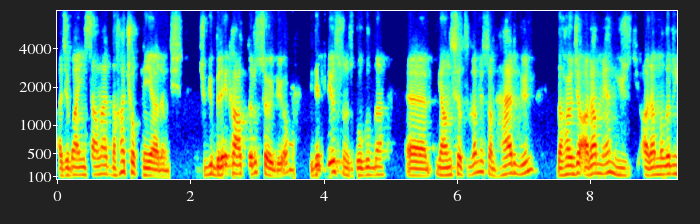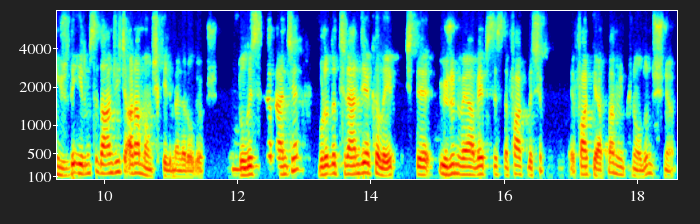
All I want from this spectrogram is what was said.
Acaba insanlar daha çok neyi aramış? Çünkü breakout'ları söylüyor. Bir de biliyorsunuz Google'da e, yanlış hatırlamıyorsam her gün daha önce aranmayan yüz, aramaların yüzde yirmisi daha önce hiç aranmamış kelimeler oluyormuş. Dolayısıyla bence burada trendi yakalayıp işte ürün veya web sitesinde farklılaşıp e, fark yaratma mümkün olduğunu düşünüyorum.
